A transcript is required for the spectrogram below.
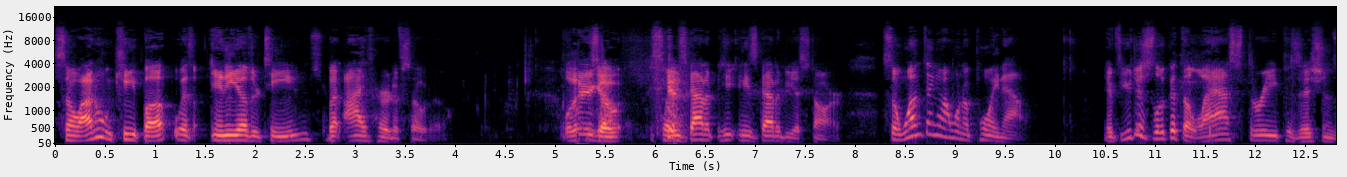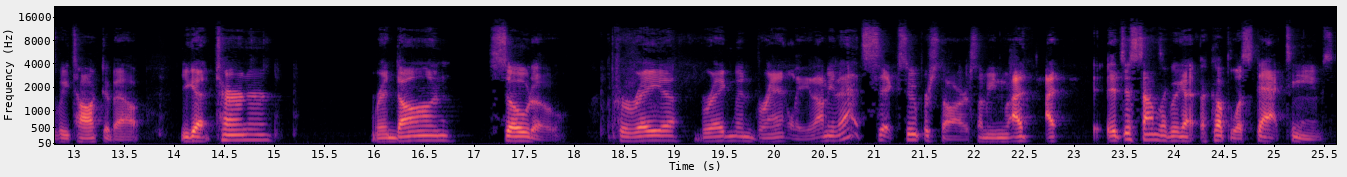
So I don't keep up with any other teams, but I've heard of Soto. Well, there you so, go. so he's got to he, he's got to be a star. So one thing I want to point out, if you just look at the last three positions we talked about, you got Turner, Rendon, Soto, Correa, Bregman, Brantley. I mean, that's six superstars. I mean, I, I, it just sounds like we got a couple of stacked teams.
